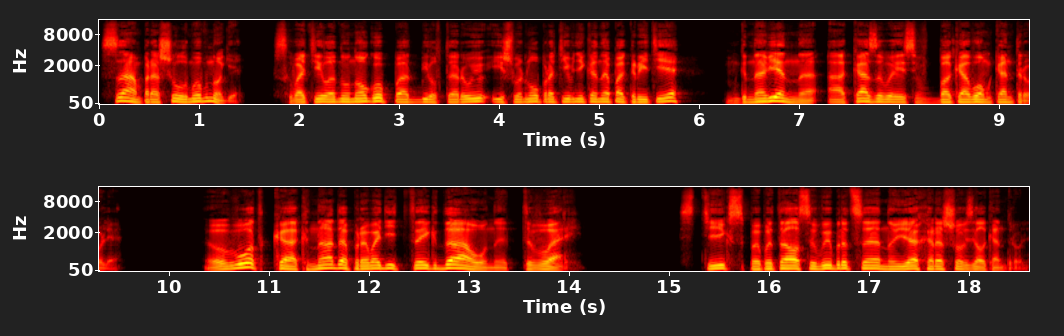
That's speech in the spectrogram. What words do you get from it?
Сам прошел ему в ноги, схватил одну ногу, подбил вторую и швырнул противника на покрытие, мгновенно оказываясь в боковом контроле. Вот как надо проводить тейкдауны, тварь! Стикс попытался выбраться, но я хорошо взял контроль.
